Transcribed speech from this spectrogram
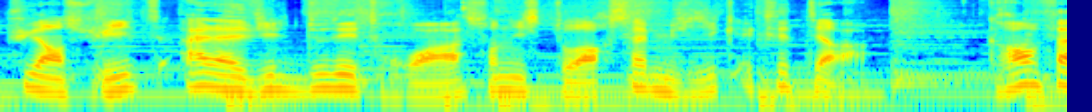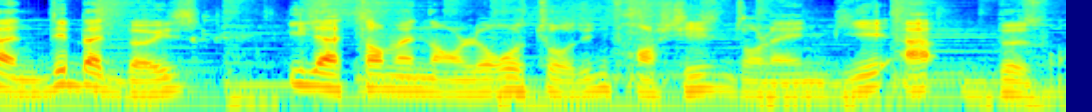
puis ensuite à la ville de Détroit, son histoire, sa musique, etc. Grand fan des Bad Boys, il attend maintenant le retour d'une franchise dont la NBA a besoin.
